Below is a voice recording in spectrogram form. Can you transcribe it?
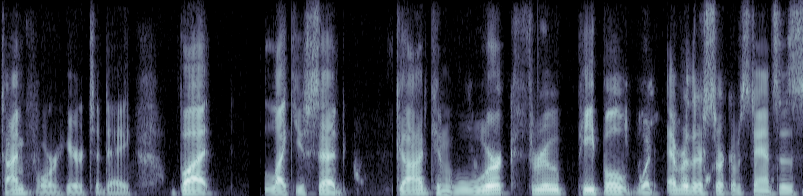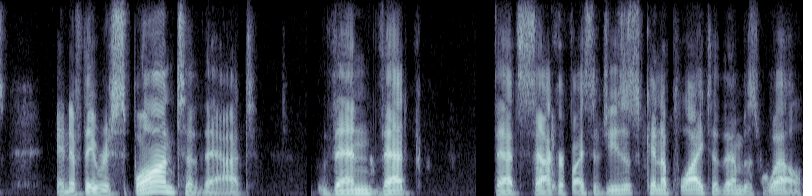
Time for here today, but like you said, God can work through people, whatever their circumstances, and if they respond to that, then that that sacrifice of Jesus can apply to them as well.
